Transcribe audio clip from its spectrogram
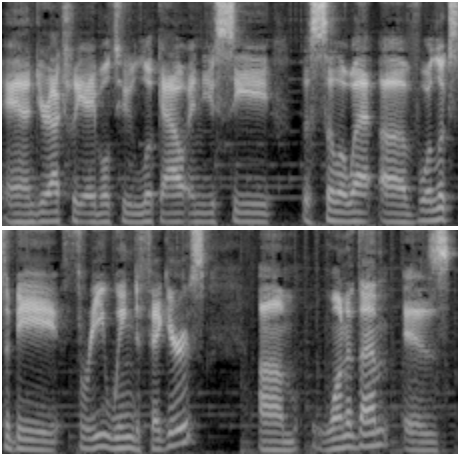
and you're actually able to look out and you see the silhouette of what looks to be three winged figures. Um, one of them is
